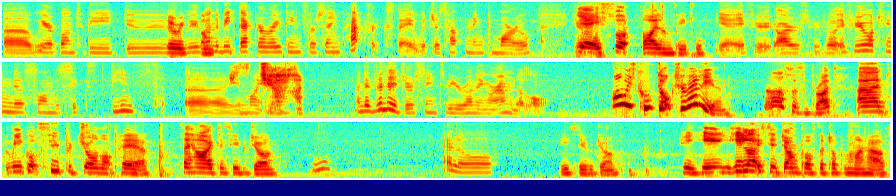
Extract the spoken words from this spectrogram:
uh, we are going to be do we we're go. going to be decorating for St. Patrick's Day, which is happening tomorrow. Yeah, it's for island people. yeah. If you're Irish people, if you're watching this on the 16th, uh, you might. know. And the villagers seem to be running around a lot. Dr. Elian. Oh, that's a surprise. And we got Super John up here. Say hi to Super John. Hello. He's Super John. He, he, he likes to jump off the top of my house.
